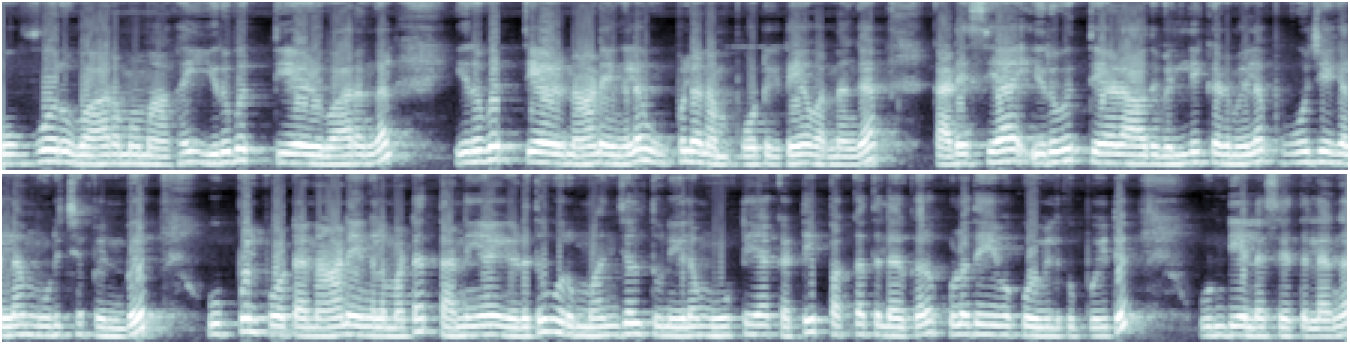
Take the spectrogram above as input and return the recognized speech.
ஒவ்வொரு வாரமுமாக இருபத்தி ஏழு வாரங்கள் இருபத்தி ஏழு நாணயங்களை உப்பில் நம்ம போட்டுக்கிட்டே வரணுங்க. கடைசியாக இருபத்தி ஏழாவது வெள்ளிக்கிழமையில் பூஜைகள்லாம் முடித்த பின்பு உப்பில் போட்ட நாணயங்களை மட்டும் தனியாக எடுத்து ஒரு மஞ்சள் துணியில் மூட்டையாக கட்டி பக்கத்தில் இருக்கிற குலதெய்வ கோவிலுக்கு போயிட்டு உண்டியலில் சேர்த்துலாங்க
